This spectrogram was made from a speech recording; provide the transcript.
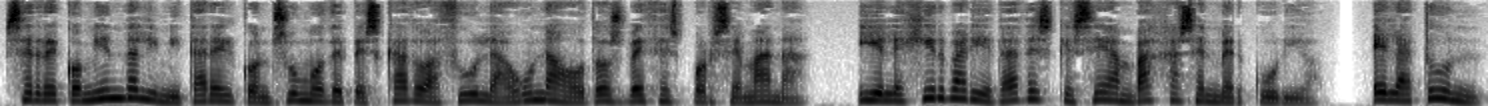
se recomienda limitar el consumo de pescado azul a una o dos veces por semana, y elegir variedades que sean bajas en mercurio. El atún,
